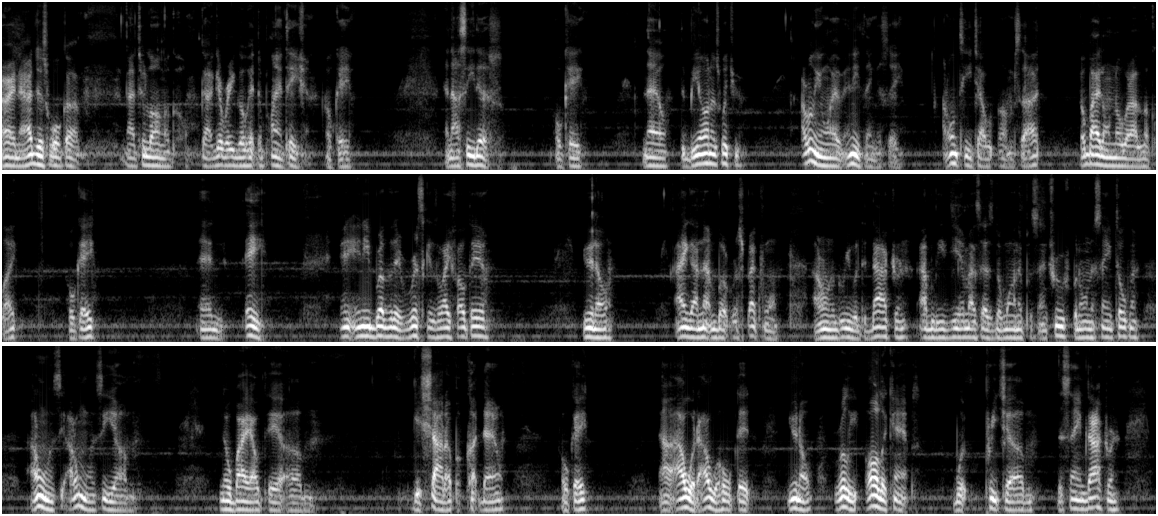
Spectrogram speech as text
All right, now I just woke up not too long ago. Gotta get ready to go hit the plantation, okay? And I see this, okay? Now, to be honest with you, I really don't have anything to say. I don't teach outside. Um, Nobody don't know what I look like, okay? And hey, any, any brother that risk his life out there, you know, I ain't got nothing but respect for him. I don't agree with the doctrine. I believe GMS has the 100% truth, but on the same token, I don't want to see. I don't want to see um nobody out there um get shot up or cut down. Okay. Now I would I would hope that you know really all the camps would preach um the same doctrine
